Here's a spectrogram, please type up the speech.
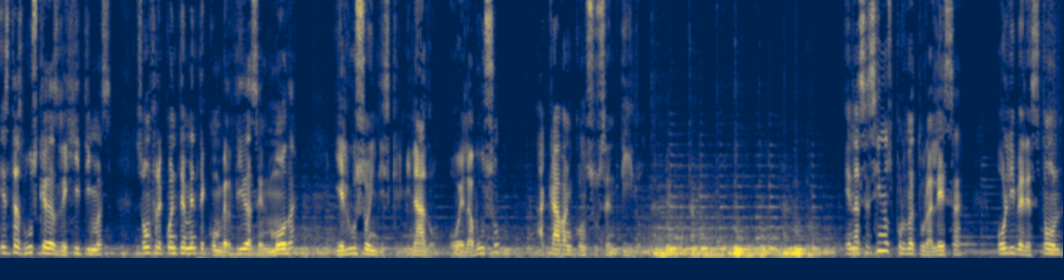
estas búsquedas legítimas son frecuentemente convertidas en moda y el uso indiscriminado o el abuso acaban con su sentido. En Asesinos por Naturaleza, Oliver Stone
